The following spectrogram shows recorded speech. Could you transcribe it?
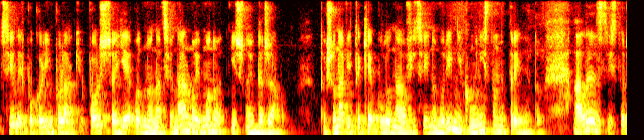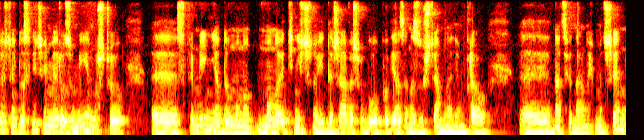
цілих поколінь поляків. Польща є однонаціональною моноетнічною державою. Так що навіть таке було на офіційному рівні комуністами прийнято. Але з історичних досліджень ми розуміємо, що е, стремління до моно, моноетнічної держави, що було пов'язане з ущемленням прав е, національних меншин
